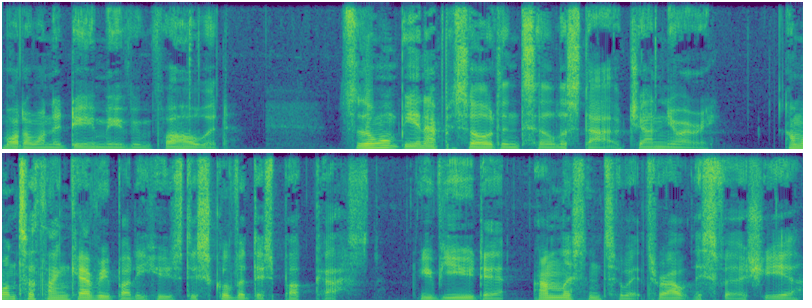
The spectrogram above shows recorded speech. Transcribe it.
what I want to do moving forward. So there won't be an episode until the start of January. I want to thank everybody who's discovered this podcast, reviewed it, and listened to it throughout this first year.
